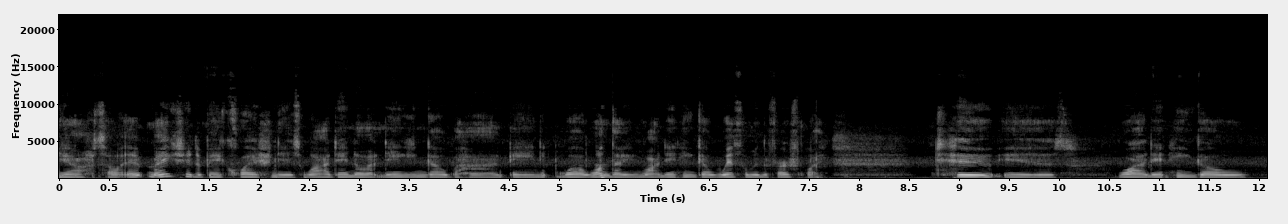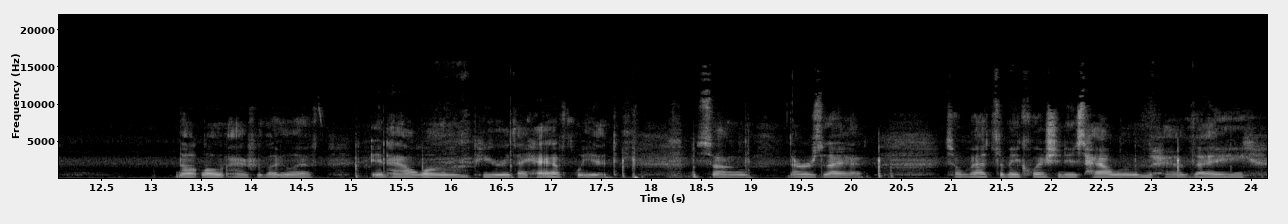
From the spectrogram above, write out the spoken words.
yeah, so it makes you the big question is why did not Negan go behind and well one thing why didn't he go with them in the first place? Two is why didn't he go not long after they left and how long period they have went. So there's that. So that's the big question is how long have they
